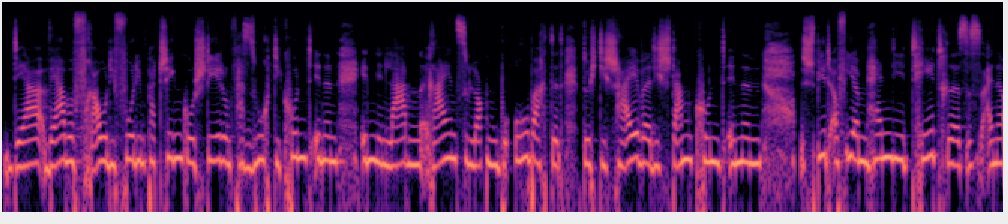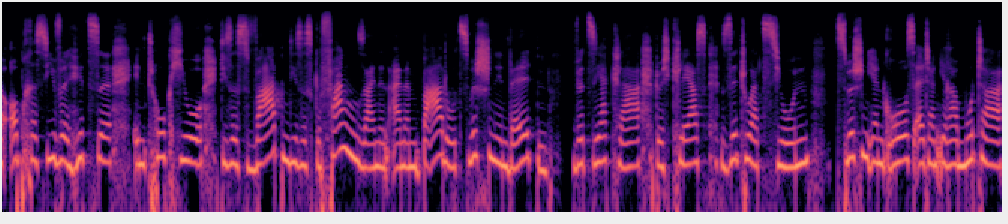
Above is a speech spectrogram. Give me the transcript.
der Werbefrau, die vor dem Pachinko steht und versucht, die KundInnen in den Laden reinzulocken, beobachtet durch die Scheibe die StammkundInnen, spielt auf ihrem Handy Tetris. Es ist eine oppressive Hitze in Tokio, dieses Warten, dieses Gefangensein in einem Bardo zwischen den Welten wird sehr klar durch Claires Situation zwischen ihren Großeltern, ihrer Mutter,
